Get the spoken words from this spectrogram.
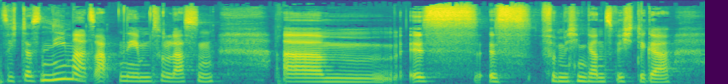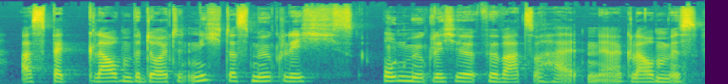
sich das niemals abnehmen zu lassen, ähm, ist, ist für mich ein ganz wichtiger Aspekt. Glauben bedeutet nicht, das möglichst Unmögliche für wahr zu halten. Ja. Glauben ist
